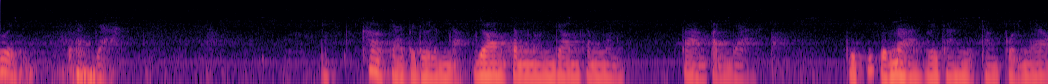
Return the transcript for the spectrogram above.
ด้วยปัญญา เข้าใจไปโดยลำดับ ยอมจำนวนยอมจำนวนตามปัญญา จิตพิจารณาโดยทางเหตุทางผลแล้ว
